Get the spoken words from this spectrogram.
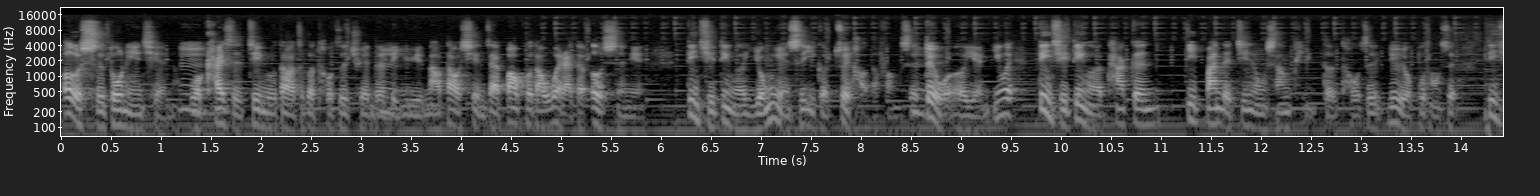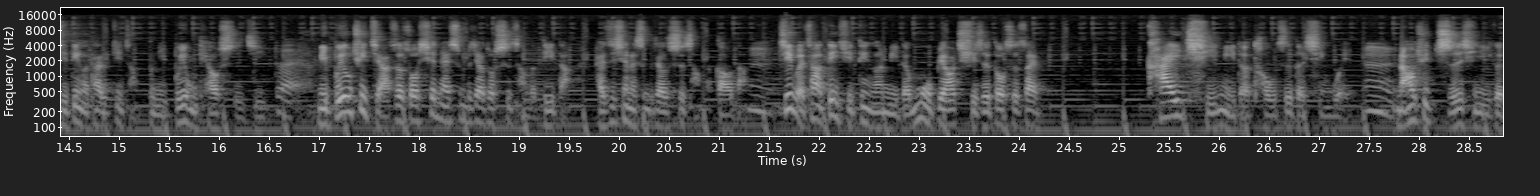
二十多年前我开始进入到这个投资圈的领域，嗯、然后到现在，包括到未来的二十年，定期定额永远是一个最好的方式。嗯、对我而言，因为定期定额它跟一般的金融商品的投资又有不同，是定期定额它的进场你不用挑时机，对，你不用去假设说现在是不是叫做市场的低档，还是现在是不是叫做市场的高档。嗯，基本上定期定额你的目标其实都是在。开启你的投资的行为，嗯，然后去执行一个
